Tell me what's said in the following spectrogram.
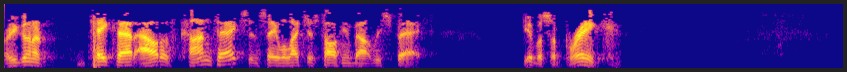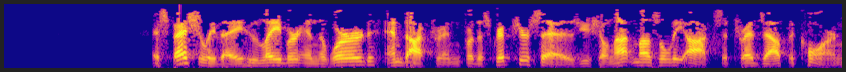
Are you going to take that out of context and say, well, that's just talking about respect. Give us a break. Especially they who labor in the word and doctrine, for the scripture says, You shall not muzzle the ox that treads out the corn,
